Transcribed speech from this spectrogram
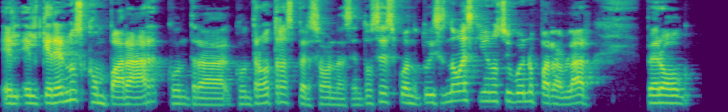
el, querernos comparar contra, contra otras personas. Entonces, cuando tú dices, no, es que yo no soy bueno para hablar, pero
